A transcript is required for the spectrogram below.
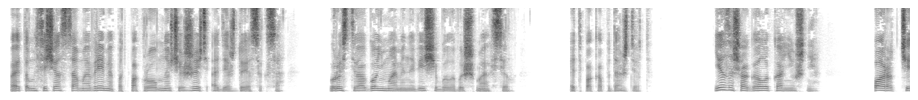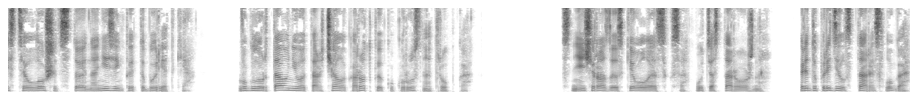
поэтому сейчас самое время под покровом ночи сжечь одежду Эссекса. Бросить в огонь мамины вещи было выше моих сил. Это пока подождет. Я зашагала к конюшне. Парот чистил лошадь, стоя на низенькой табуретке. В углу рта у него торчала короткая кукурузная трубка. «Снечь разыскивал Эссекса. Будь осторожна», — предупредил старый слуга.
